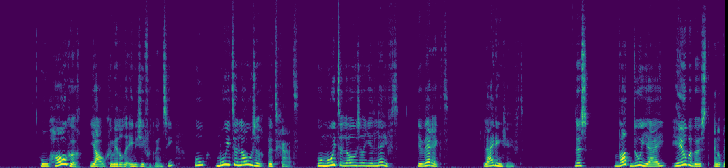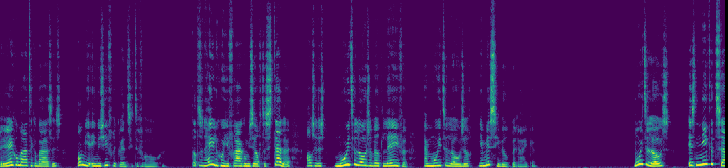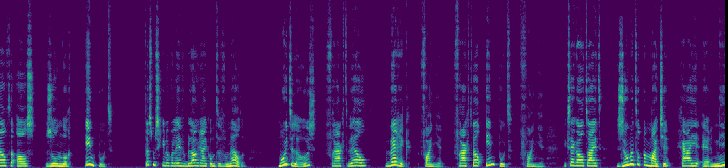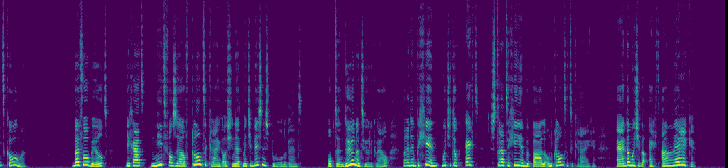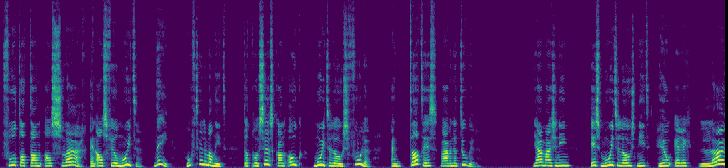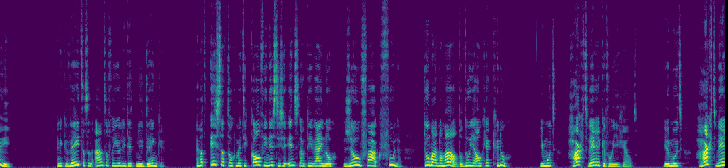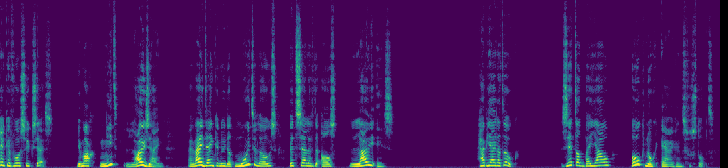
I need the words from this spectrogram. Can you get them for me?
Hoe hoger jouw gemiddelde energiefrequentie, hoe moeitelozer het gaat. Hoe moeitelozer je leeft, je werkt, leiding geeft. Dus wat doe jij heel bewust en op regelmatige basis om je energiefrequentie te verhogen? Dat is een hele goede vraag om jezelf te stellen als je dus moeitelozer wilt leven en moeitelozer je missie wilt bereiken. Moeiteloos is niet hetzelfde als zonder input. Dat is misschien nog wel even belangrijk om te vermelden. Moeiteloos vraagt wel werk van je, vraagt wel input van je. Ik zeg altijd: zoemend op een matje ga je er niet komen. Bijvoorbeeld, je gaat niet vanzelf klanten krijgen als je net met je business begonnen bent. Op den duur natuurlijk wel, maar in het begin moet je toch echt strategieën bepalen om klanten te krijgen. En daar moet je wel echt aan werken. Voelt dat dan als zwaar en als veel moeite? Nee, hoeft helemaal niet. Dat proces kan ook moeiteloos voelen. En dat is waar we naartoe willen. Ja, maar is moeiteloos niet heel erg lui? En ik weet dat een aantal van jullie dit nu denken. En wat is dat toch met die Calvinistische inslag die wij nog zo vaak voelen? Doe maar normaal, dan doe je al gek genoeg. Je moet hard werken voor je geld. Je moet hard werken voor succes. Je mag niet lui zijn. En wij denken nu dat moeiteloos hetzelfde als lui is. Heb jij dat ook? Zit dat bij jou ook nog ergens verstopt?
